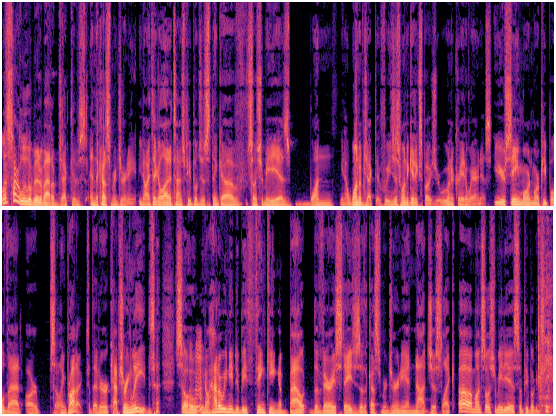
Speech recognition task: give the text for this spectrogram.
Let's talk a little bit about objectives and the customer journey. You know, I think a lot of times people just think of social media as one, you know, one objective. We just want to get exposure. We want to create awareness. You're seeing more and more people that are selling product that are capturing leads. So, mm-hmm. you know, how do we need to be thinking about the various stages of the customer journey and not just like, oh, I'm on social media so people can see me?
